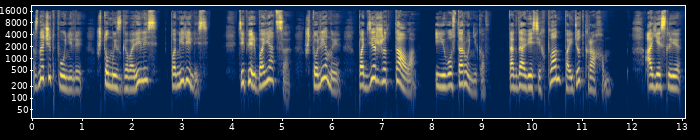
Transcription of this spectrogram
Значит, поняли, что мы сговорились, помирились. Теперь боятся, что лемы поддержат Тала и его сторонников. Тогда весь их план пойдет крахом. А если...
